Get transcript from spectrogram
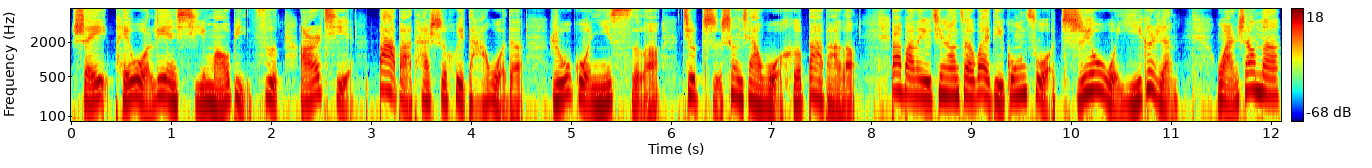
谁陪我练习毛笔字？而且爸爸他是会打我的。如果你死了，就只剩下我和爸爸了。爸爸呢又经常在外地工作，只有我一个人。晚上呢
